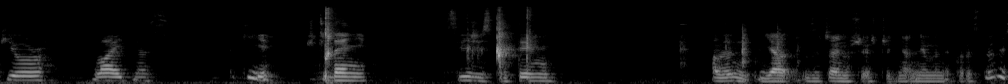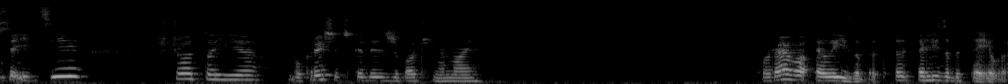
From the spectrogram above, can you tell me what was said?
Pure Lightness. Такі щоденні, свіжі, спортивні. Але я, звичайно, що я щодня ними не користуюся. І ці, що то є, бо кришечки десь вже бачу немає. Forever Elizabeth. Е- Elizabeth Taylor.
